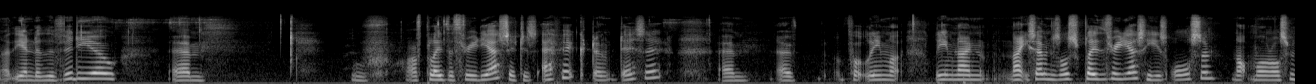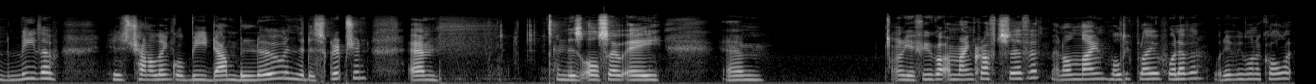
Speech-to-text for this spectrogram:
at the end of the video. Um, oof, I've played the 3DS. It is epic. Don't diss it. Um, I've put Liam Liam997 has also played the 3DS. He is awesome. Not more awesome than me though. His channel link will be down below in the description. Um, and there's also a um, oh yeah, if you've got a Minecraft server, an online multiplayer, whatever, whatever you want to call it,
